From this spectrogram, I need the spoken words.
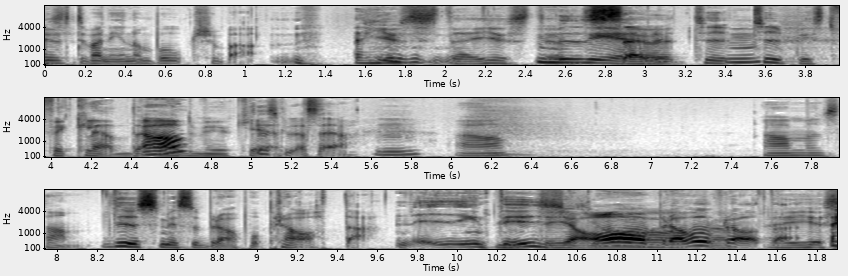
njuter man inombords så bara. Just det, just det. Det är Myser. ty- Mm. typiskt förklädd Ja, det ödmjukhet. skulle jag säga. Mm. Ja. Ja men sant. Du som är så bra på att prata. Nej inte, Inte jag, bra på att prata. Just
